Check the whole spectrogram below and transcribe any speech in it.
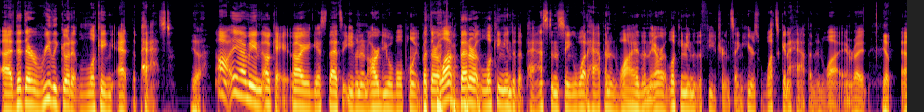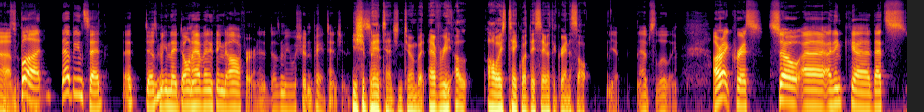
uh, that they're really good at looking at the past. yeah. Oh, yeah, I mean, okay, I guess that's even an arguable point, but they're a lot better at looking into the past and seeing what happened and why than they are at looking into the future and saying, here's what's going to happen and why, right? Yep. Uh, but that being said, that doesn't mean they don't have anything to offer. It doesn't mean we shouldn't pay attention. you should So- pay attention to them, but every always take what they say with a grain of salt. Yep, absolutely. All right, Chris. So uh, I think uh, that's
